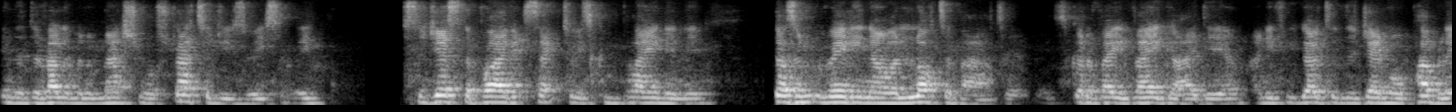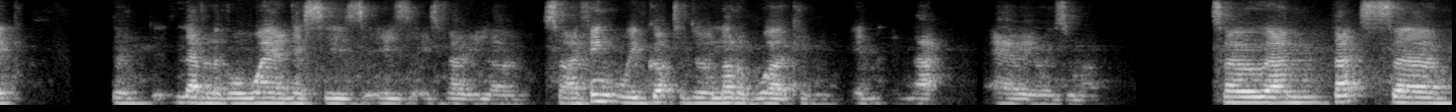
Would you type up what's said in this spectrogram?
in the development of national strategies recently suggest the private sector is complaining it doesn't really know a lot about it. It's got a very vague idea. And if you go to the general public, the level of awareness is, is, is very low. So I think we've got to do a lot of work in, in, in that area as well. So um, that's uh,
